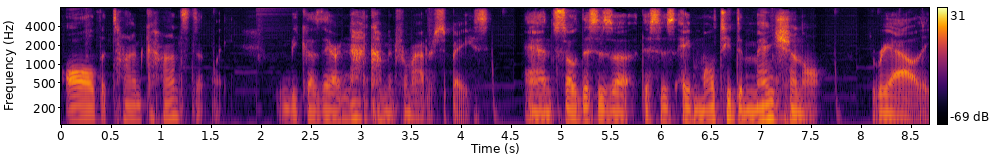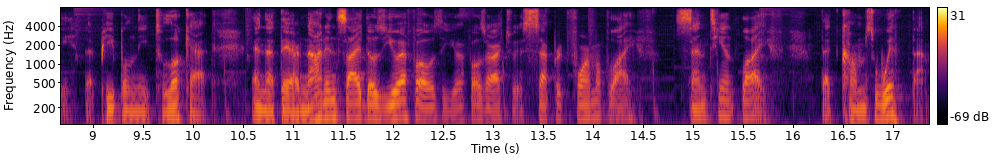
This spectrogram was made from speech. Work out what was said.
all the time, constantly because they are not coming from outer space. And so this is a this is a multidimensional reality that people need to look at and that they are not inside those UFOs. The UFOs are actually a separate form of life, sentient life that comes with them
